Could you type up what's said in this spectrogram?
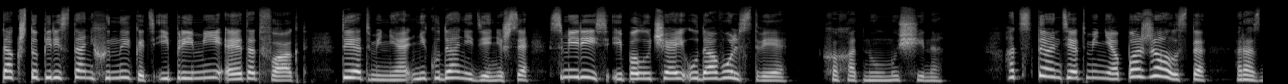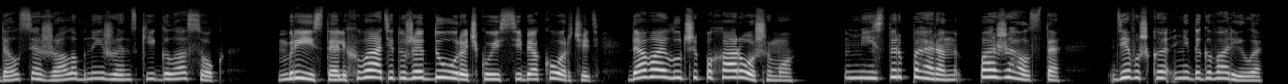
Так что перестань хныкать и прими этот факт. Ты от меня никуда не денешься. Смирись и получай удовольствие», — хохотнул мужчина. «Отстаньте от меня, пожалуйста!» — раздался жалобный женский голосок. «Бристоль, хватит уже дурочку из себя корчить. Давай лучше по-хорошему». «Мистер Перрон, пожалуйста!» Девушка не договорила,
